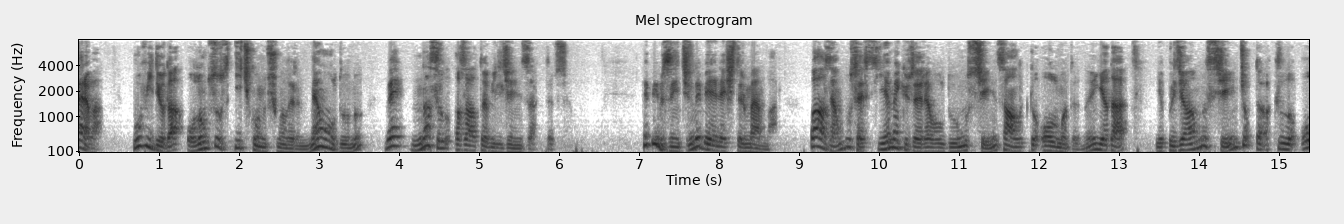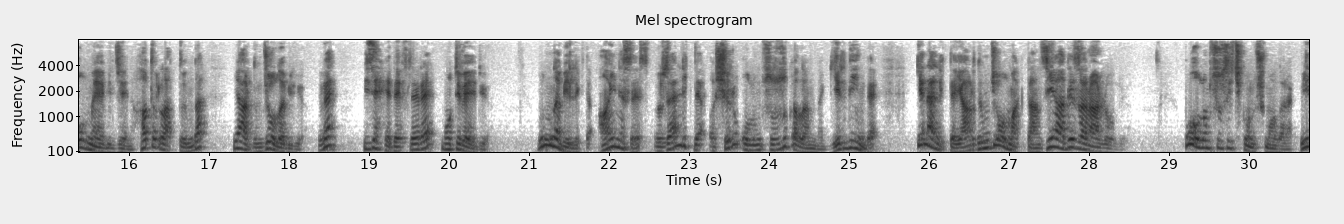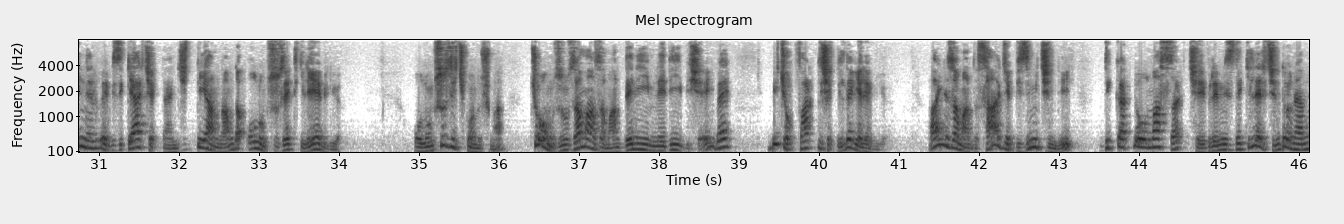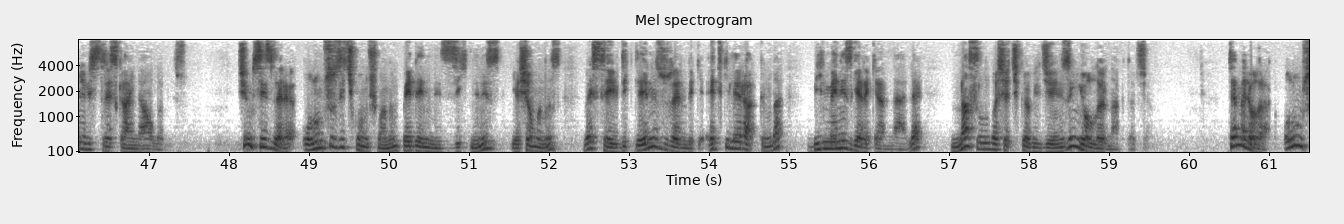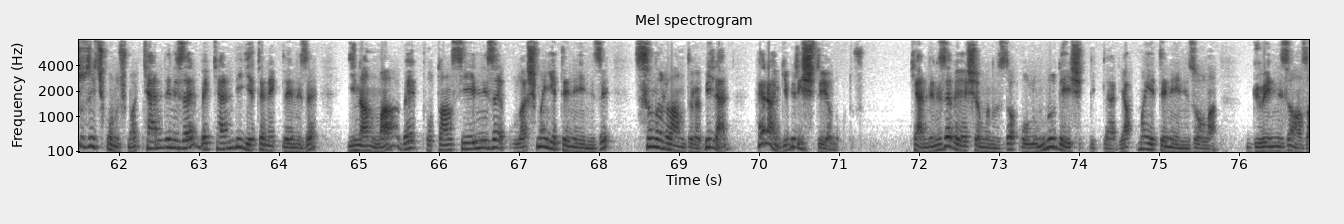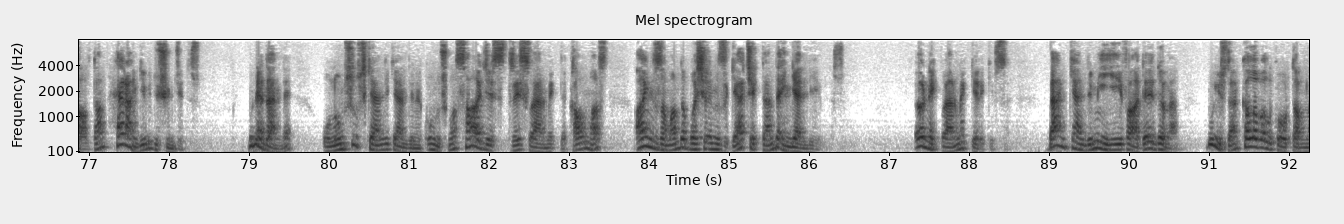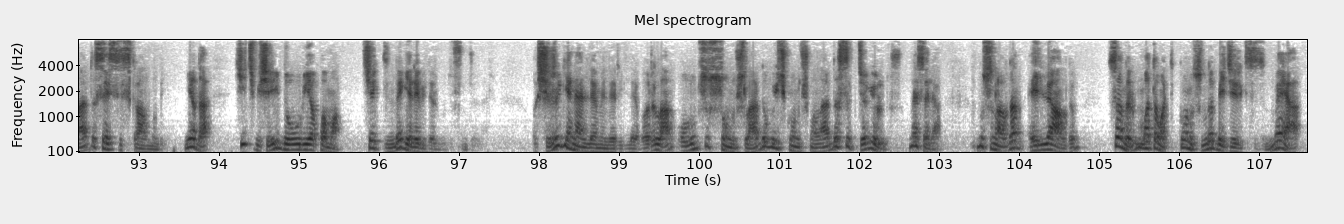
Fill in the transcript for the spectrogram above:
Merhaba. Bu videoda olumsuz iç konuşmaların ne olduğunu ve nasıl azaltabileceğinizi aktaracağım. Hepimizin içinde bir eleştirmen var. Bazen bu ses yemek üzere olduğumuz şeyin sağlıklı olmadığını ya da yapacağımız şeyin çok da akıllı olmayabileceğini hatırlattığında yardımcı olabiliyor ve bizi hedeflere motive ediyor. Bununla birlikte aynı ses özellikle aşırı olumsuzluk alanına girdiğinde genellikle yardımcı olmaktan ziyade zararlı oluyor. Bu olumsuz iç konuşma olarak bilinir ve bizi gerçekten ciddi anlamda olumsuz etkileyebiliyor. Olumsuz iç konuşma çoğumuzun zaman zaman deneyimlediği bir şey ve birçok farklı şekilde gelebiliyor. Aynı zamanda sadece bizim için değil, dikkatli olmazsak çevremizdekiler için de önemli bir stres kaynağı olabilir. Şimdi sizlere olumsuz iç konuşmanın bedeniniz, zihniniz, yaşamınız ve sevdikleriniz üzerindeki etkileri hakkında bilmeniz gerekenlerle nasıl başa çıkabileceğinizin yollarını aktaracağım. Temel olarak olumsuz iç konuşma kendinize ve kendi yeteneklerinize inanma ve potansiyelinize ulaşma yeteneğinizi sınırlandırabilen herhangi bir iş diyalogdur. Kendinize ve yaşamınızda olumlu değişiklikler yapma yeteneğiniz olan güveninizi azaltan herhangi bir düşüncedir. Bu nedenle olumsuz kendi kendine konuşma sadece stres vermekle kalmaz, aynı zamanda başarınızı gerçekten de engelleyebilir. Örnek vermek gerekirse, ben kendimi iyi ifade edemem. Bu yüzden kalabalık ortamlarda sessiz kalmalıyım. Ya da hiçbir şeyi doğru yapamam şeklinde gelebilir bu düşünceler. Aşırı genellemeleriyle varılan olumsuz sonuçlar da bu iç konuşmalarda sıkça görülür. Mesela bu sınavdan 50 aldım. Sanırım matematik konusunda beceriksizim veya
